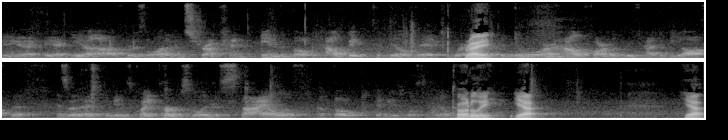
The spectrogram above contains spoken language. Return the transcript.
to me like the idea of there's a lot of instruction in the boat, how big to build it, where Right. to put the door, how far the roof had to be off the, and so I think it was quite purposeful in the style of a boat that he was supposed to build. Totally. Yeah. Yeah.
